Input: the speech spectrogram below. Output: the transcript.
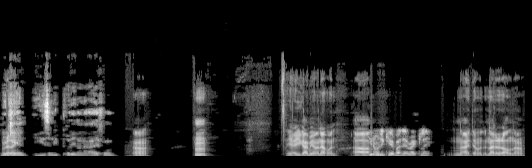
you Really? can't easily put it on an iPhone. Uh, hmm. Yeah, you got me on that one. Uh, you don't really care about that, right, Clay? no, I don't. Not at all. No.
